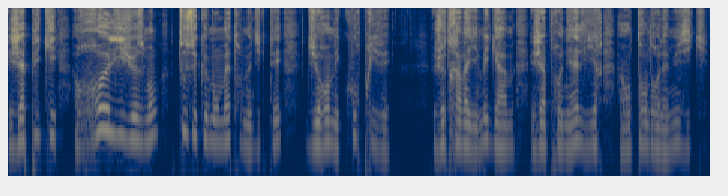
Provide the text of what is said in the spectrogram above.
J'appliquais religieusement tout ce que mon maître me dictait durant mes cours privés. Je travaillais mes gammes, j'apprenais à lire, à entendre la musique.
